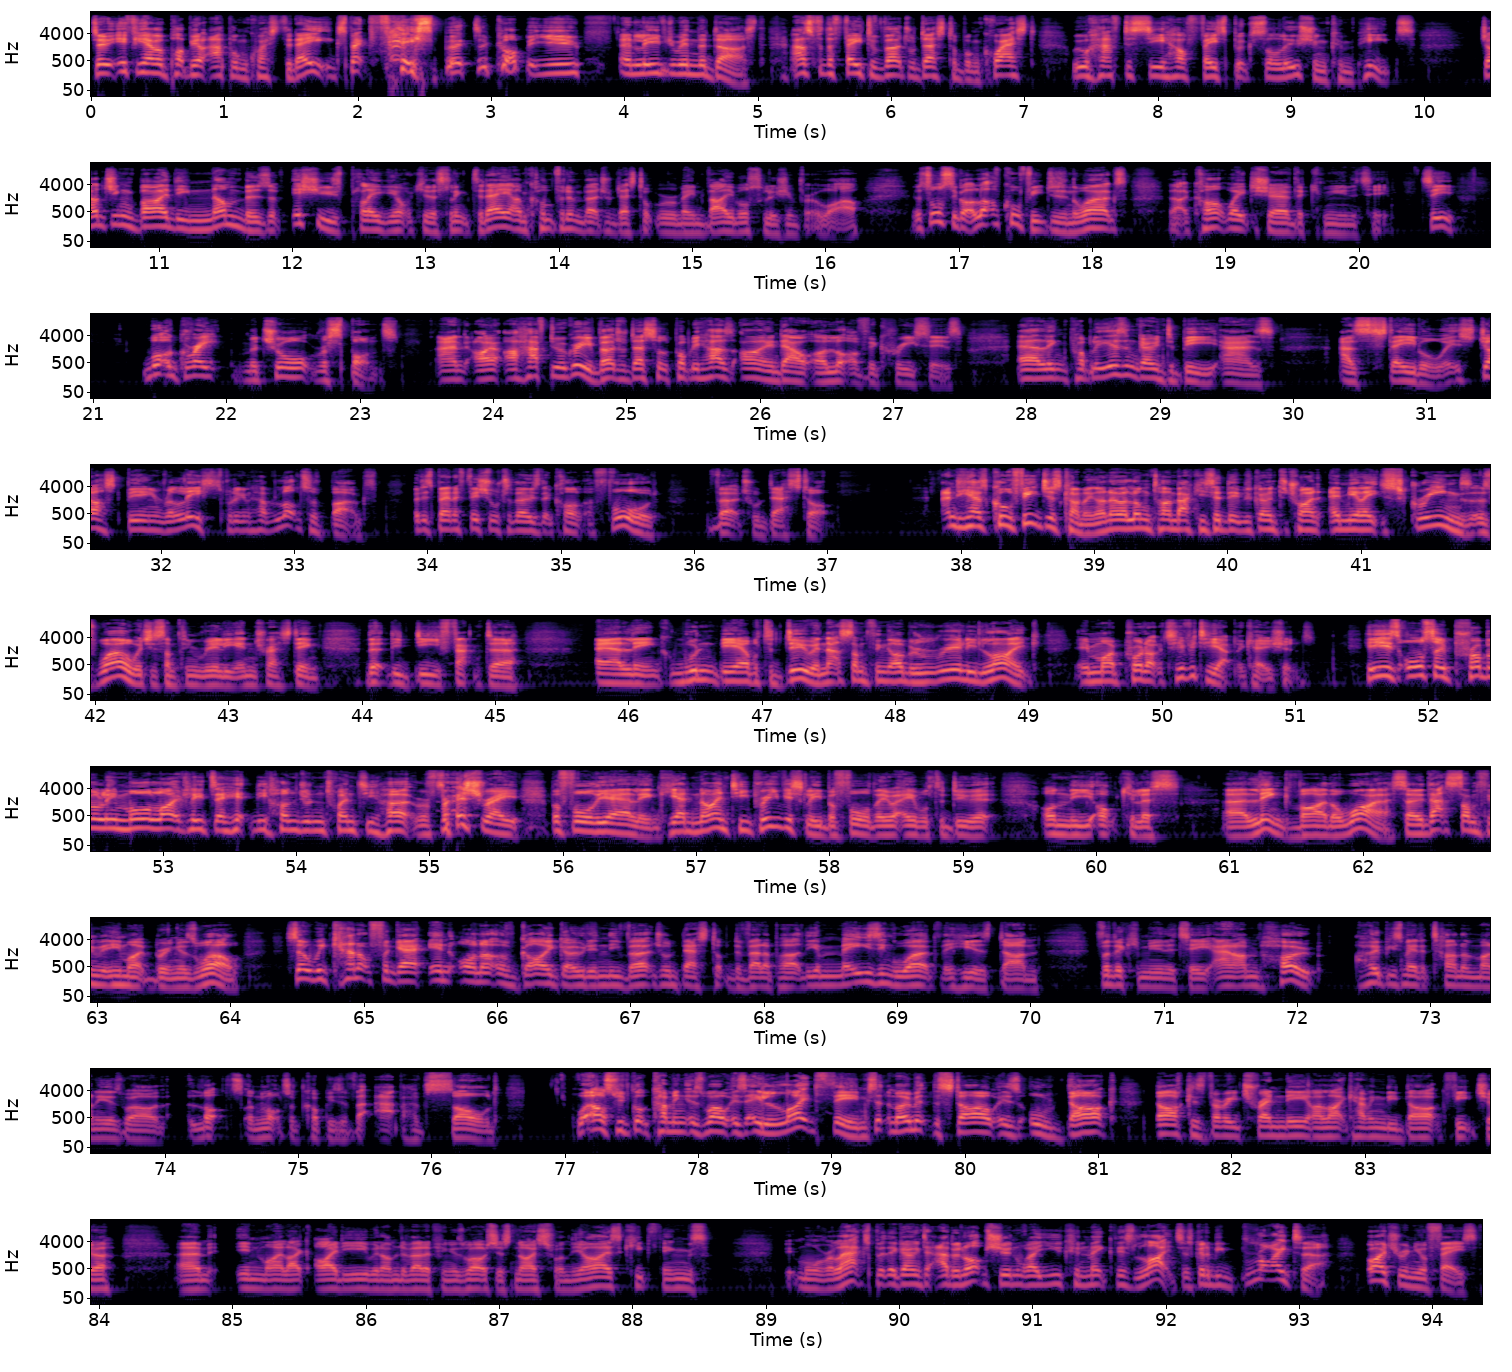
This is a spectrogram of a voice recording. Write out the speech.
So if you have a popular app on Quest today, expect Facebook to copy you and leave you in the dust. As for the fate of virtual desktop on Quest, we will have to see how Facebook's solution competes. Judging by the numbers of issues plaguing Oculus Link today, I'm confident Virtual Desktop will remain a valuable solution for a while. It's also got a lot of cool features in the works that I can't wait to share with the community. See, what a great, mature response. And I, I, have to agree, Virtual Desktop probably has ironed out a lot of the creases. Airlink probably isn't going to be as as stable. It's just being released. It's probably going to have lots of bugs, but it's beneficial to those that can't afford Virtual Desktop and he has cool features coming. I know a long time back he said that he was going to try and emulate screens as well, which is something really interesting that the D-Factor Air Link wouldn't be able to do, and that's something I would really like in my productivity applications. He is also probably more likely to hit the 120 hertz refresh rate before the Air Link. He had 90 previously before they were able to do it on the Oculus uh, Link via the wire, so that's something that he might bring as well. So we cannot forget, in honor of Guy Godin, the virtual desktop developer, the amazing work that he has done for the community, and I'm hope I hope he's made a ton of money as well. Lots and lots of copies of that app have sold. What else we've got coming as well is a light theme, because at the moment the style is all dark. Dark is very trendy. I like having the dark feature um, in my like IDE when I'm developing as well. It's just nicer on the eyes, keep things bit more relaxed, but they're going to add an option where you can make this light. So it's going to be brighter, brighter in your face.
